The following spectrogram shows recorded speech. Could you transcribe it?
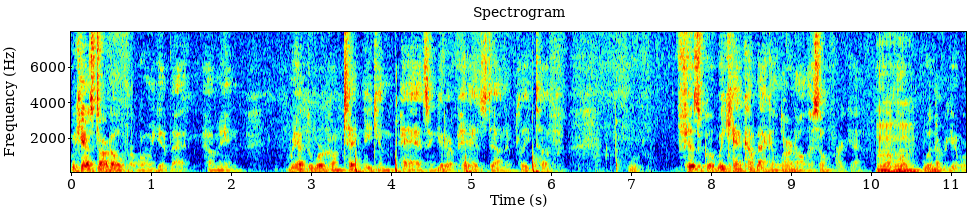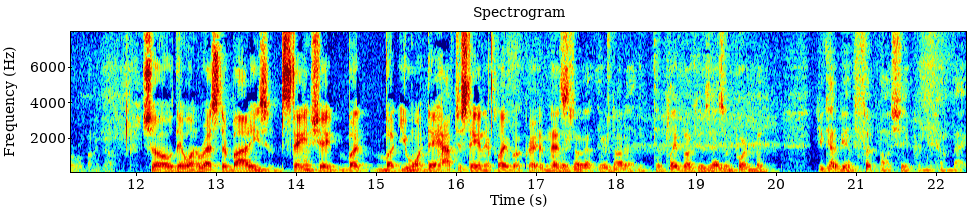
we can't start over when we get back. I mean, we have to work on technique and pads and get our pads down and play tough. Physical, we can't come back and learn all this over again. Mhm. We'll never get where we're going to go. So they want to rest their bodies, stay in shape, but but you want they have to stay in their playbook, right? I mean that's There's no, there's not a, the playbook is as important, but you got to be in football shape when you come back.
